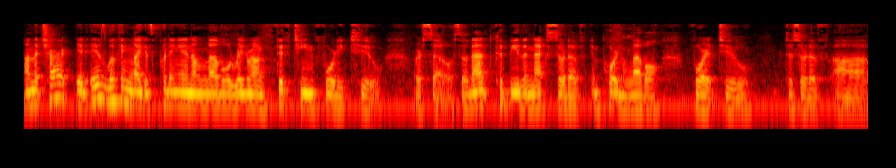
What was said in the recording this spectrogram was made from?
On the chart, it is looking like it's putting in a level right around 1542 or so. So that could be the next sort of important level for it to to sort of uh,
